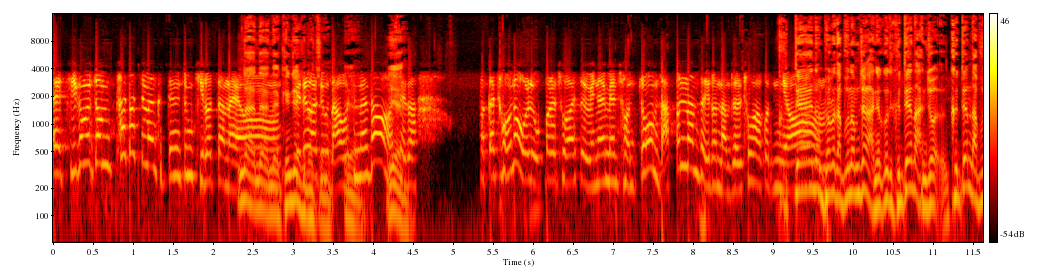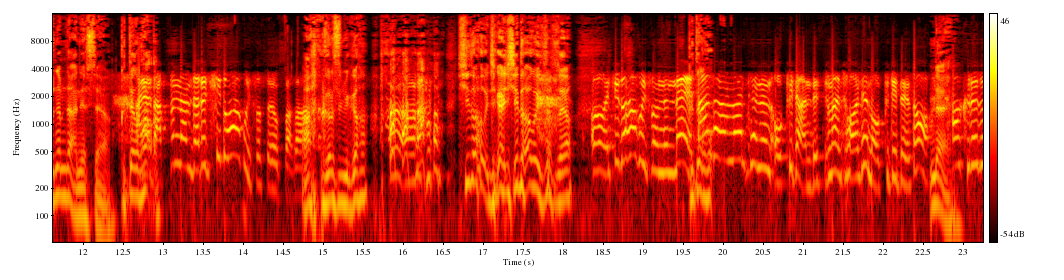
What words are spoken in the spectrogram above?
네, 지금은 좀 펴졌지만 그때는 좀 길었잖아요. 네, 네, 네, 굉장히 그래가지고 길었죠. 나오시면서 예. 예. 제가 아까 저는 원래 오빠를 좋아했어요. 왜냐면 전 좀 나쁜 남자 이런 남자를 좋아하거든요. 그때는 별로 나쁜 남자가 아니었거든요. 그때는 안 좋아. 그때는 나쁜 남자 아니었어요. 그때는 아니 화- 나쁜 남자를 시도하고 있었어요, 오빠가. 아 그렇습니까? 시도하고 제가 시도하고 있었어요. 어, 시도하고 있었는데, 다른 뭐- 사람한테는 어필이 안 됐지만, 저한테는 어필이 돼서, 네. 아, 그래도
